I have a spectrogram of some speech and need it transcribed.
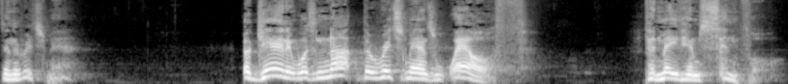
than the rich man. Again, it was not the rich man's wealth that made him sinful,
